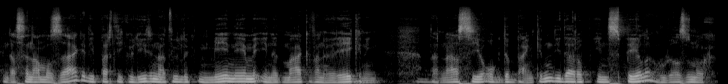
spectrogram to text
En dat zijn allemaal zaken die particulieren natuurlijk meenemen in het maken van hun rekening. Daarnaast zie je ook de banken die daarop inspelen, hoewel ze nog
